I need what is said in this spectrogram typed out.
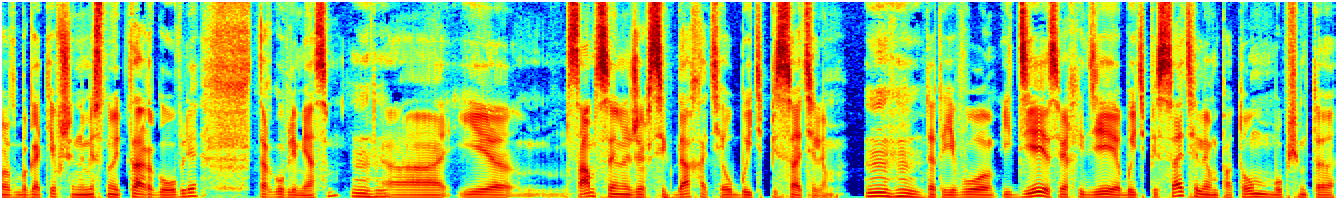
разбогатевший на мясной торговле, торговле мясом. А, И сам Селлинджер всегда хотел быть писателем. Мгм. Вот эта его идея, сверхидея быть писателем, потом, в общем-то,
